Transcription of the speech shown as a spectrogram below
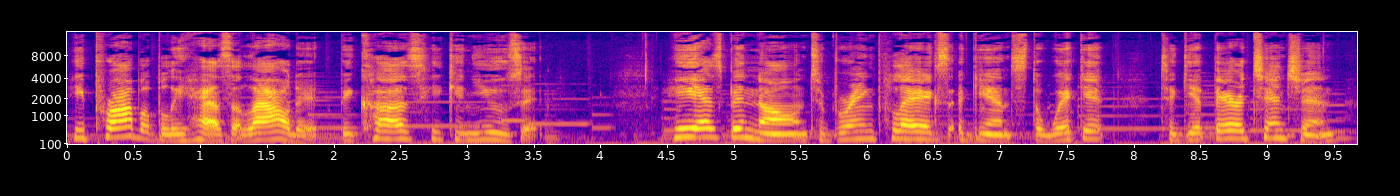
He probably has allowed it because He can use it. He has been known to bring plagues against the wicked to get their attention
